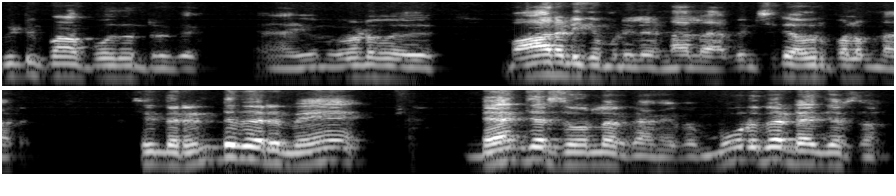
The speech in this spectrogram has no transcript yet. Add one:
வீட்டுக்கு போனா போதுன்னு இருக்கு. இவங்களோட மாரடிக்க முடியல என்னால அப்படின்னு சொல்லி அவர் புலம்புனாரு. ஸோ இந்த ரெண்டு பேருமே டேஞ்சர் ஜோன்ல இருக்காங்க. இப்ப மூணு பேர் டேஞ்சர் ஜோன்.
